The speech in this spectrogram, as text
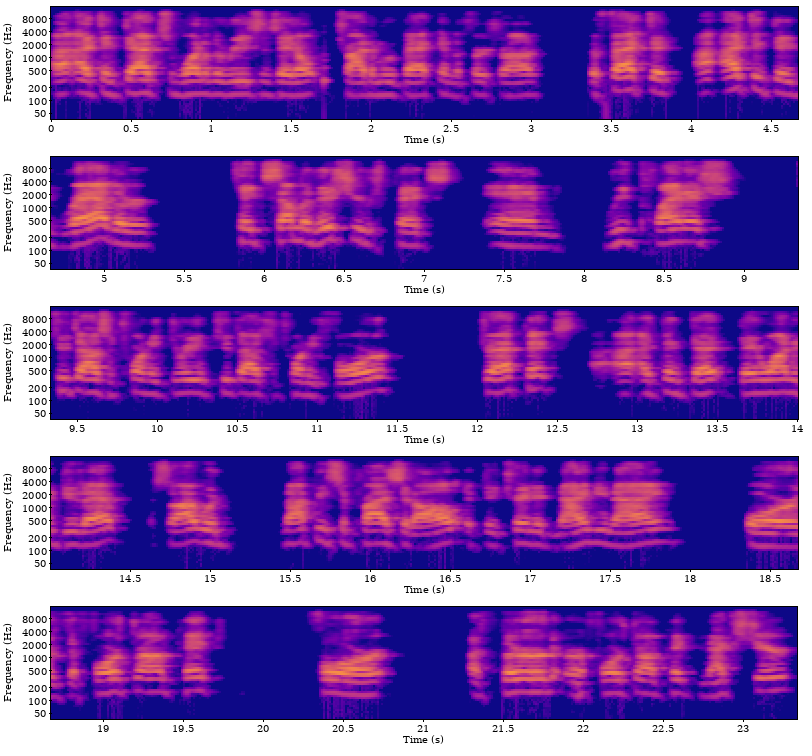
I, I think that's one of the reasons they don't try to move back in the first round. The fact that I, I think they'd rather take some of this year's picks and replenish 2023 and 2024 draft picks. I, I think that they want to do that. So I would not be surprised at all if they traded 99 or the fourth round pick for a third or a fourth round pick next year.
